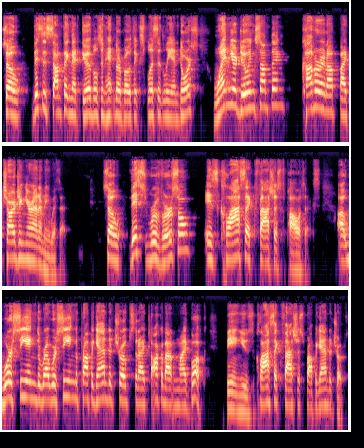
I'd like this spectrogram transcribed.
So this is something that Goebbels and Hitler both explicitly endorse. When you're doing something, cover it up by charging your enemy with it. So this reversal is classic fascist politics. Uh, we're seeing the we're seeing the propaganda tropes that I talk about in my book being used. Classic fascist propaganda tropes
